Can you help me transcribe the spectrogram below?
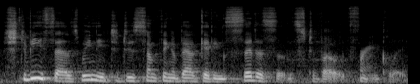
which to me says we need to do something about getting citizens to vote, frankly.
